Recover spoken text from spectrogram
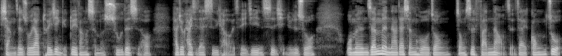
想着说要推荐给对方什么书的时候，他就开始在思考这一件事情，就是说，我们人们呢，在生活中总是烦恼着在工作、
